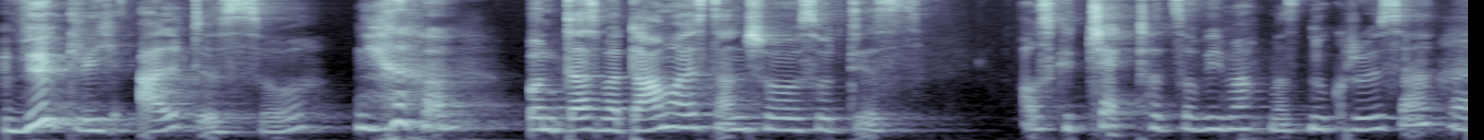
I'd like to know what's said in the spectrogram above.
wirklich alt ist so. Ja. Und dass man damals dann schon so das ausgecheckt hat, so wie macht man es nur größer. Ja.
